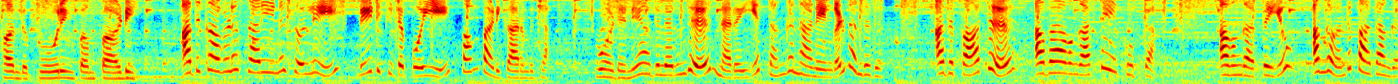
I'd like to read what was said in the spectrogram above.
அந்த போரிங் பம்ப் அடி அதுக்கு அவளும் சரின்னு சொல்லி வீட்டுக்கிட்ட போய் பம்ப் அடிக்க ஆரம்பிச்சா. உடனே அதுல இருந்து நிறைய தங்க நாணயங்கள் வந்தது. அத பார்த்து அவ அவங்க அத்தைய கூப்பிட்டா. அவங்க அத்தையும் அங்க வந்து பார்த்தாங்க.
